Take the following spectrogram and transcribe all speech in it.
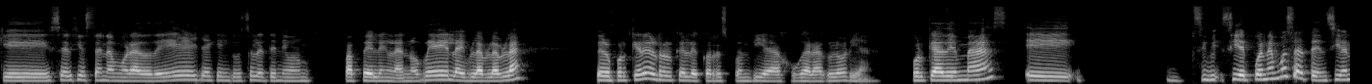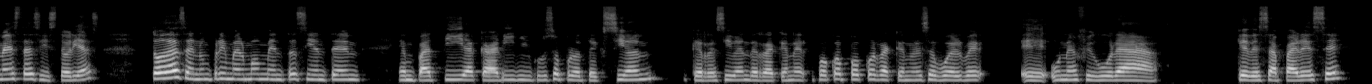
que Sergio está enamorado de ella, que incluso le tenía un papel en la novela y bla, bla, bla, pero porque era el rol que le correspondía jugar a Gloria. Porque además, eh, si, si ponemos atención a estas historias, todas en un primer momento sienten empatía, cariño, incluso protección que reciben de Raquel. Poco a poco Raquel se vuelve eh, una figura que desaparece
